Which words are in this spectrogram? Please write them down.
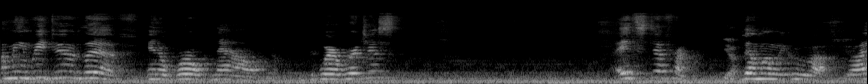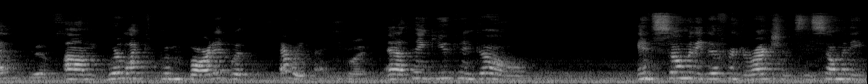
I mean we do live in a world now where we're just it's different Yeah. than when we grew up, right? Yes. Um, we're like bombarded with everything, Right. and I think you can go in so many different directions in so many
